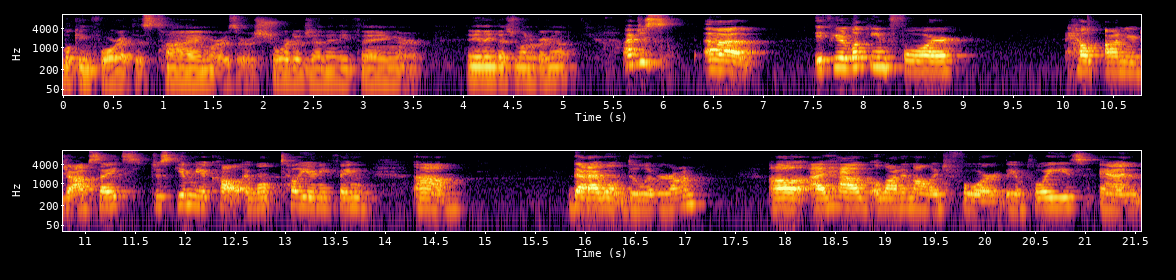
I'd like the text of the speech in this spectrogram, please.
looking for at this time or is there a shortage in anything or anything that you want to bring up? I just, uh, if you're looking for help on your job sites, just give me a call. I won't tell you anything um, that I won't deliver on. Uh, I have a lot of knowledge for the employees and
